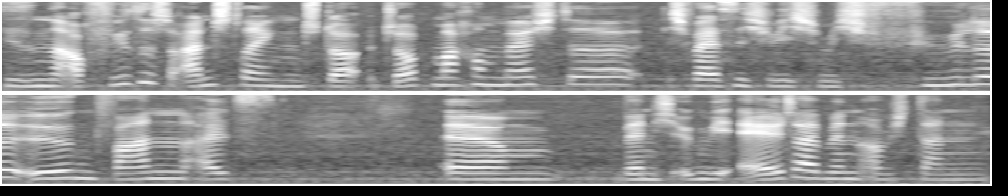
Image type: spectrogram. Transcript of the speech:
diesen auch physisch anstrengenden Job machen möchte. Ich weiß nicht, wie ich mich fühle irgendwann als ähm, wenn ich irgendwie älter bin, ob ich dann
